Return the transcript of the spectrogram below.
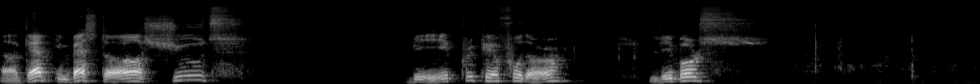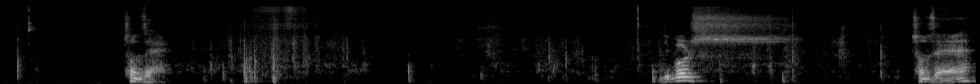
uh, gap investor should be prepared for the reverse 전세. 리버스 전세.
